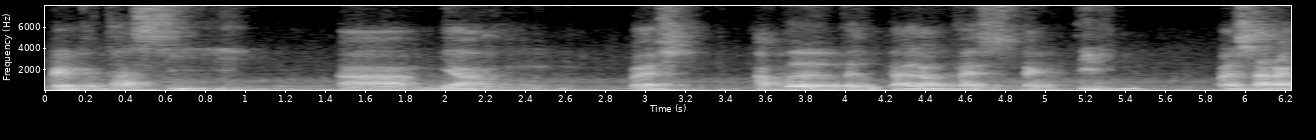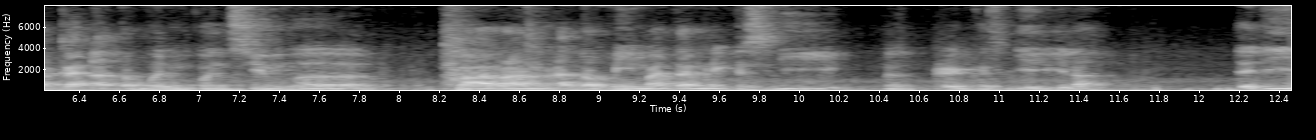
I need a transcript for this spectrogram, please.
reputasi um, yang bas, apa dalam perspektif masyarakat ataupun consumer barang atau perkhidmatan mereka sendiri mereka sendirilah. Jadi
